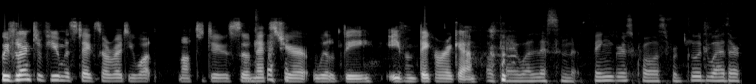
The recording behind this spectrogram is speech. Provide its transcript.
we've learned a few mistakes already what not to do. So next year will be even bigger again. Okay, well, listen, fingers crossed for good weather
